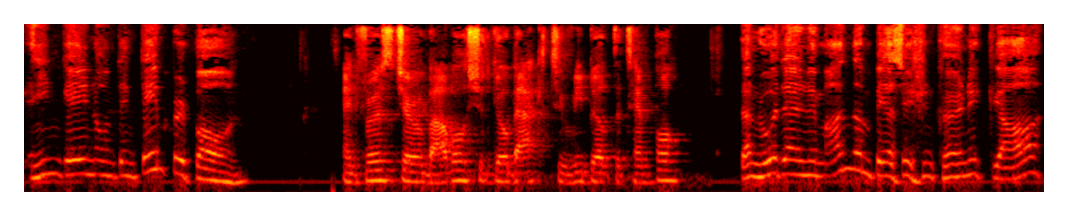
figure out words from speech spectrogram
hingehen und den Tempel bauen. And first, Jerubbaal should go back to rebuild the temple. Dann wurde einem anderen persischen König klar,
